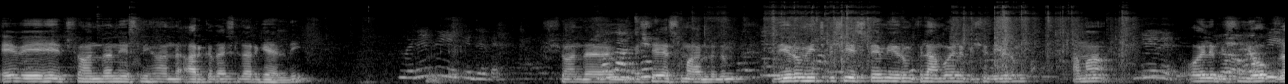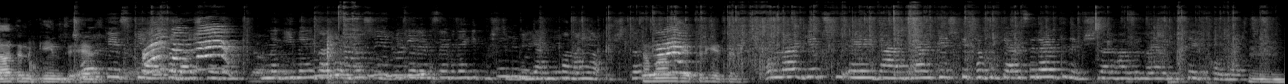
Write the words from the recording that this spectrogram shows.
Evet şu anda Neslihan arkadaşlar geldi. Şu anda bir şey ısmarladım. Diyorum hiçbir şey istemiyorum falan böyle bir şey diyorum. Ama öyle bir şey yok zaten kimse. Çok eski arkadaşlarım. Nagine'yi zaten biliyorsunuz bir kere biz evine gitmiştik. Biryani falan yapmıştı. Tamam getir getir. Onlar geç e, geldiler. Keşke çabuk gelselerdi de bir şeyler hazırlayabilseydik onlar için. Hmm.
